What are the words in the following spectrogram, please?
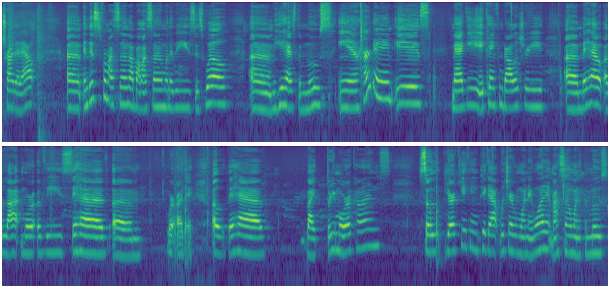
try that out. Um, and this is for my son. I bought my son one of these as well. Um, he has the moose. And her name is Maggie. It came from Dollar Tree. Um, they have a lot more of these. They have um, where are they? Oh, they have like three more kinds. So your kid can pick out whichever one they wanted. My son wanted the moose,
